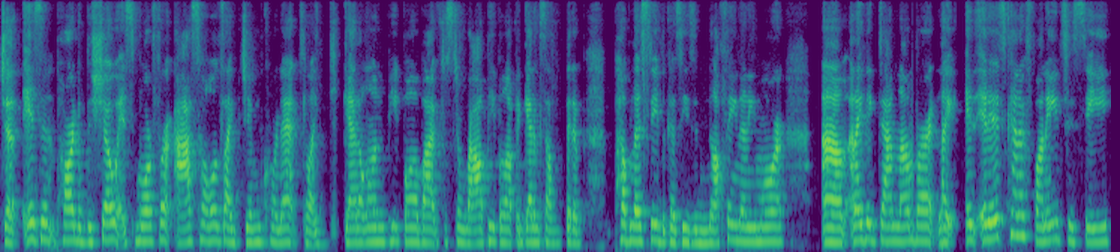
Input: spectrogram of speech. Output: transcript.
just isn't part of the show. It's more for assholes like Jim Cornette to like get on people about just to rile people up and get himself a bit of publicity because he's nothing anymore. Um, and I think Dan Lambert, like it, it is kind of funny to see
